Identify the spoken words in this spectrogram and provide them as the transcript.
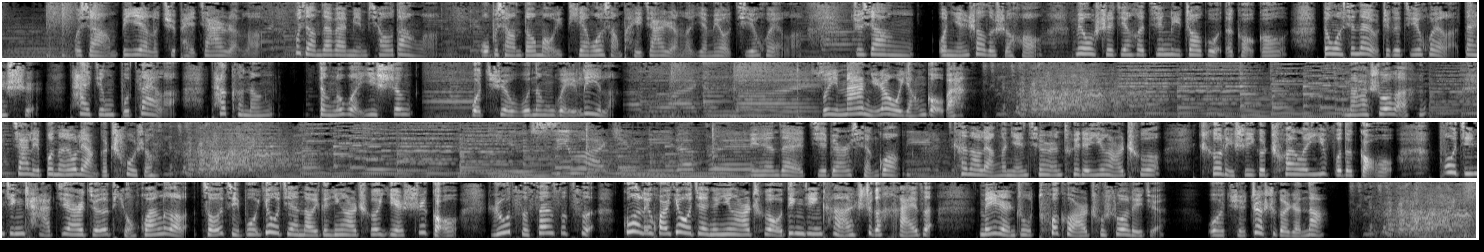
我想毕业了去陪家人了，不想在外面飘荡了。我不想等某一天，我想陪家人了，也没有机会了。就像我年少的时候，没有时间和精力照顾我的狗狗。等我现在有这个机会了，但是它已经不在了。它可能等了我一生，我却无能为力了。所以妈，你让我养狗吧。妈说了，家里不能有两个畜生。那天在街边闲逛，看到两个年轻人推着婴儿车，车里是一个穿了衣服的狗，不禁惊诧，继而觉得挺欢乐了。走几步又见到一个婴儿车，也是狗，如此三四次。过了一会儿又见个婴儿车，我定睛看，是个孩子，没忍住脱口而出说了一句：“我去，这是个人呐！”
